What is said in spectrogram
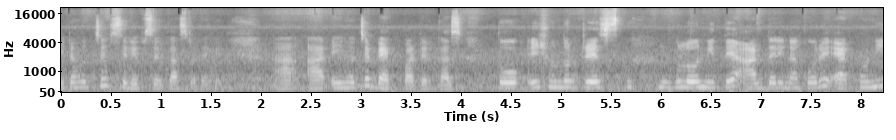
এটা হচ্ছে সিলিপসের কাজটা দেখেন। আর এই হচ্ছে ব্যাক পার্টের কাজ। তো এই সুন্দর ড্রেসগুলো নিতে আর দেরি না করে এখনই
